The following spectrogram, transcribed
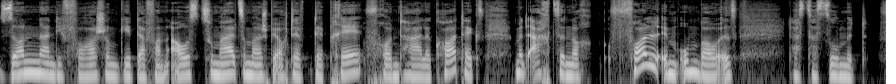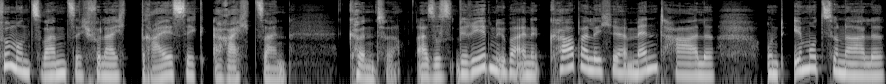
sondern die Forschung geht davon aus, zumal zum Beispiel auch der, der präfrontale Kortex mit 18 noch voll im Umbau ist, dass das so mit 25, vielleicht 30 erreicht sein könnte. Also wir reden über eine körperliche, mentale und emotionale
